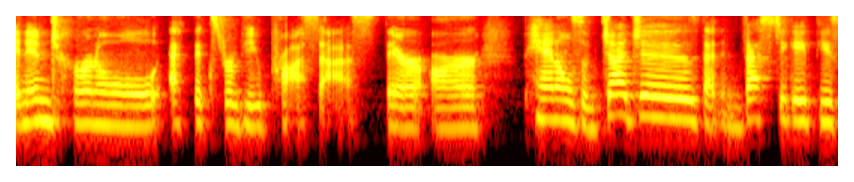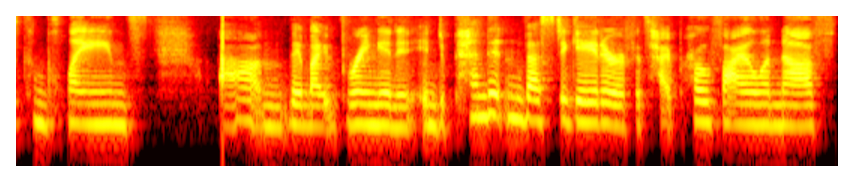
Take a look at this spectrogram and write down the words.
an internal ethics review process. There are panels of judges that investigate these complaints. Um, they might bring in an independent investigator if it's high profile enough.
